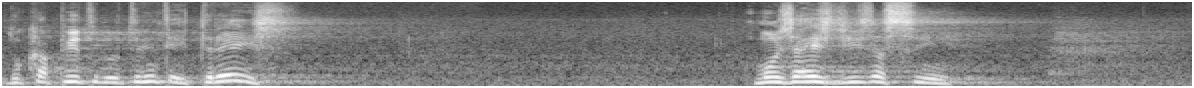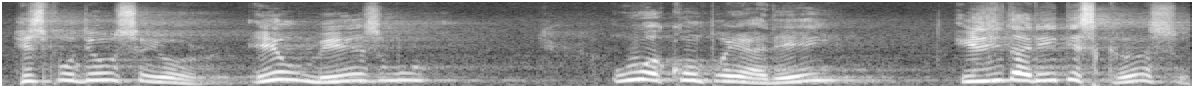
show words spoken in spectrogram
do capítulo 33, Moisés diz assim: Respondeu o Senhor: Eu mesmo o acompanharei e lhe darei descanso.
